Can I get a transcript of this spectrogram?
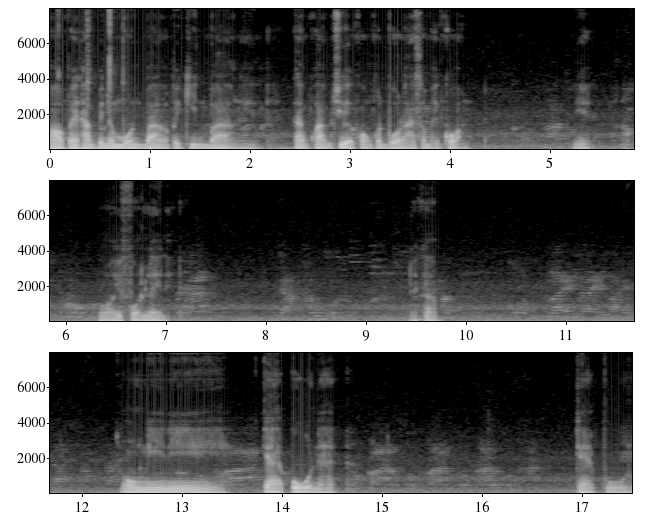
เอาไปทำเป็นน้ำมนต์บ้างเอาไปกินบ้างตามความเชื่อของคนโบราณสมัยก่อนเนี่ยรอยฝนเลยเนี่ยนะครับ องค์นี้นี่แก่ปูนนะฮะแก่ปูน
